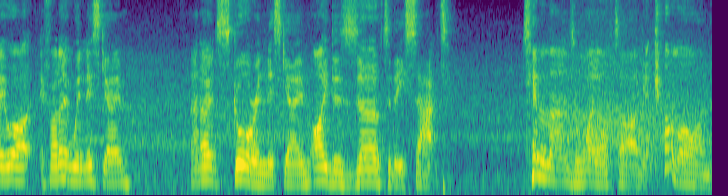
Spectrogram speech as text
you what, if I don't win this game, and I don't score in this game, I deserve to be sacked. Timmermans well off target. Come on.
